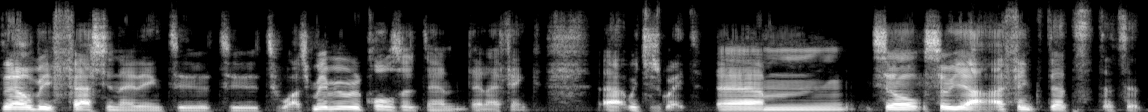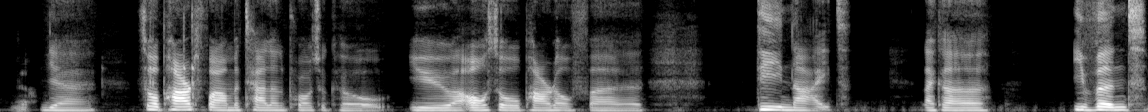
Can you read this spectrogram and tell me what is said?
that would be fascinating to to to watch. Maybe we're closer than than i think uh, which is great. Um so so yeah i think that's that's it yeah. Yeah. So apart from talent protocol you are also part of uh, DKnight like a event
